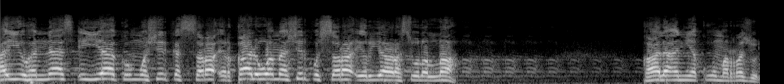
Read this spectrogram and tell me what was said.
أيها الناس إياكم وشرك السرائر. قالوا وما شرك السرائر يا رسول الله؟ قال أن يقوم الرجل.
